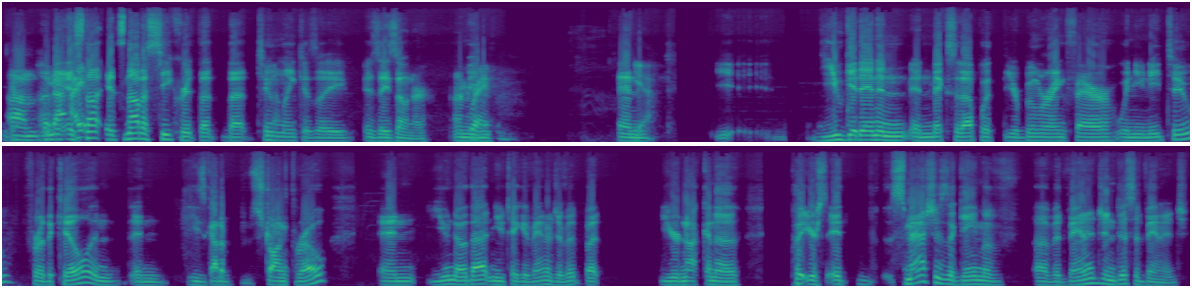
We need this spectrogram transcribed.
Yeah. Um, I mean, it's I, not it's not a secret that that Toon Link is a is a zoner. I mean, right. and yeah, y- you get in and, and mix it up with your boomerang fair when you need to for the kill, and and he's got a strong throw, and you know that, and you take advantage of it. But you're not gonna put your it. Smash is a game of of advantage and disadvantage.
